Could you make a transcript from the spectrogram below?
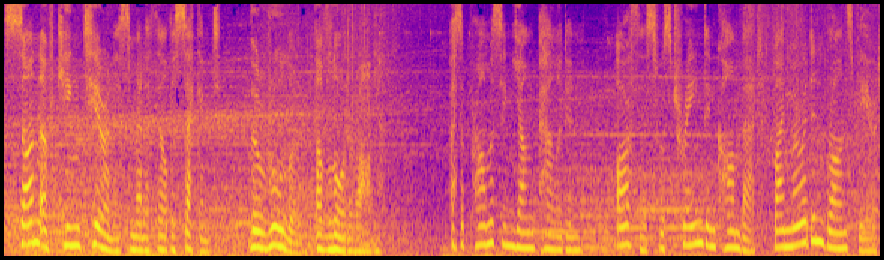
son of King Terenas Menethil II, the ruler of Lordaeron. As a promising young paladin, Arthas was trained in combat by Muradin Bronzebeard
